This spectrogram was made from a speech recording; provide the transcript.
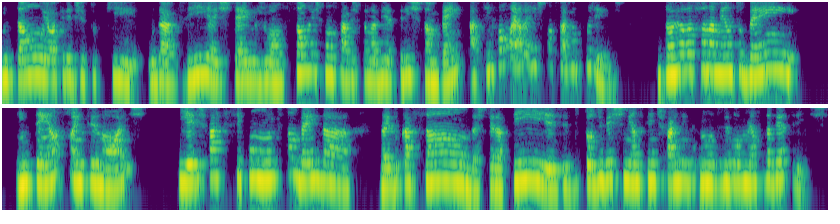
Então, eu acredito que o Davi, a Esté e o João são responsáveis pela Beatriz também, assim como ela é responsável por eles. Então, é um relacionamento bem intenso entre nós e eles participam muito também da, da educação, das terapias e de todo o investimento que a gente faz no desenvolvimento da Beatriz.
